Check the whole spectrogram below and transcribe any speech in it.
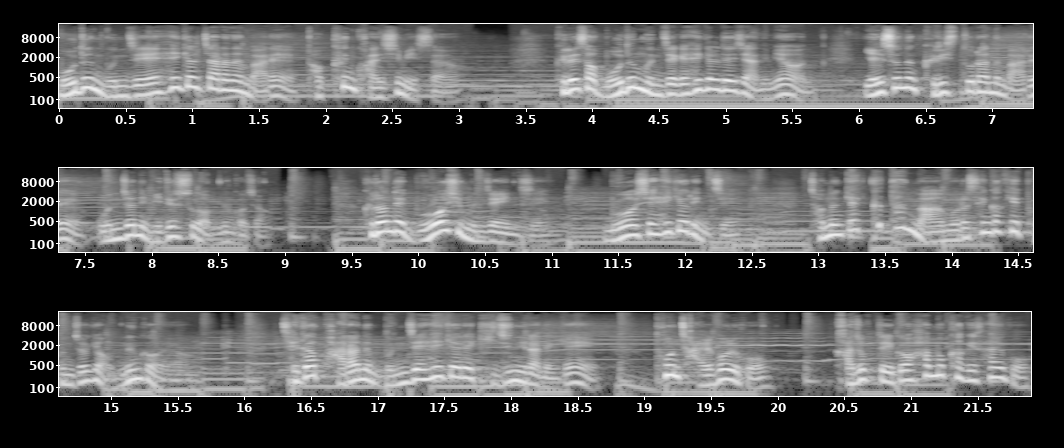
모든 문제의 해결자라는 말에 더 큰 관심이 있어요. 그래서 모든 문제가 해결되지 않으면 예수는 그리스도라는 말을 온전히 믿을 수가 없는 거죠. 그런데 무엇이 문제인지, 무엇이 해결인지 저는 깨끗한 마음으로 생각해 본 적이 없는 거예요. 제가 바라는 문제 해결의 기준이라는 게 돈 잘 벌고 가족들과 화목하게 살고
